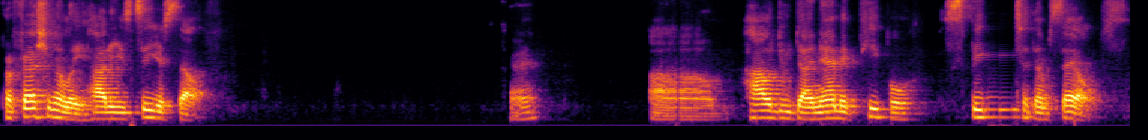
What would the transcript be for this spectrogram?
professionally, how do you see yourself? Okay. Um, how do dynamic people speak to themselves?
